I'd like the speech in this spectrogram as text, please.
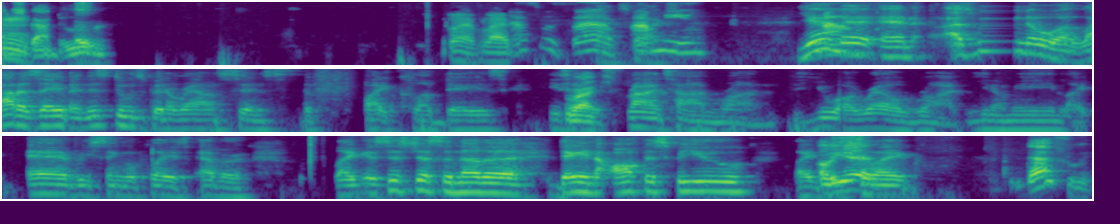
I just Mm. got delivered. Go ahead, Vlad. That's what's up. Facts, I mean, Yeah, Um, man. And as we know, a lot of Zaven, this dude's been around since the Fight Club days. He's had Right. his Prime Time run, the URL run. You know what I mean? Like every single place ever. Like, is this just another day in the office for you? Like, Oh, yeah. like Definitely.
